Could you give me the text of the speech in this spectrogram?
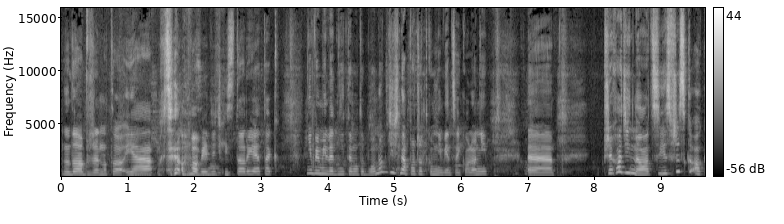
No dobrze, no to ja chcę opowiedzieć historię, tak nie wiem ile dni temu to było, no gdzieś na początku mniej więcej kolonii. E, Przychodzi noc, jest wszystko ok.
